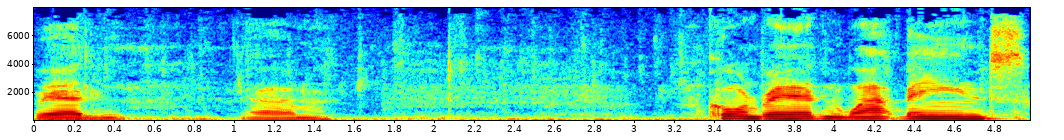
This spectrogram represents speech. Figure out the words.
We had um, cornbread and white beans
